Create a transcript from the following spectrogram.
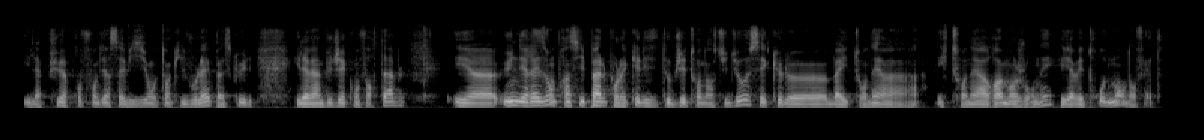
il a pu approfondir sa vision autant qu'il voulait parce qu'il il avait un budget confortable. Et euh, une des raisons principales pour lesquelles ils étaient obligés de tourner en studio, c'est que le, bah, ils tournaient à, ils tournaient à Rome en journée et il y avait trop de monde en fait.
